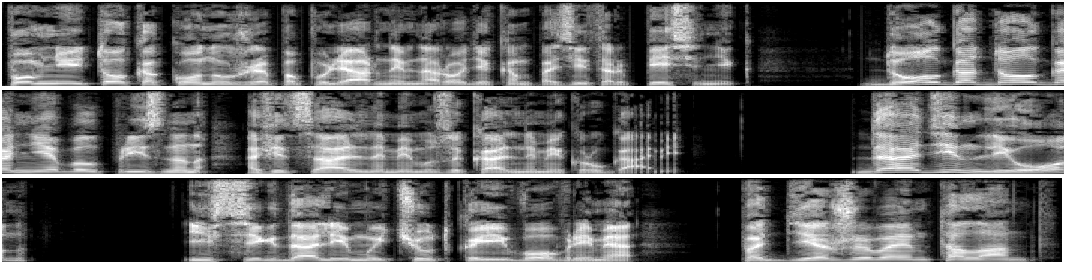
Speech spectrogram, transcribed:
Помню и то, как он уже популярный в народе композитор-песенник долго-долго не был признан официальными музыкальными кругами. Да один ли он, и всегда ли мы чутко и вовремя поддерживаем талант?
